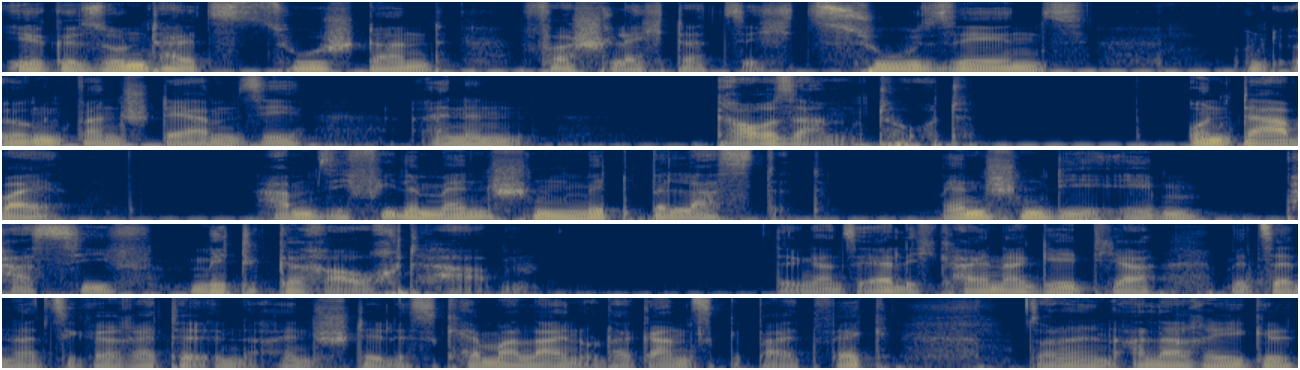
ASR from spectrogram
ihr Gesundheitszustand verschlechtert sich zusehends und irgendwann sterben sie einen grausamen Tod. Und dabei haben sie viele Menschen mit belastet. Menschen, die eben passiv mitgeraucht haben. Denn ganz ehrlich, keiner geht ja mit seiner Zigarette in ein stilles Kämmerlein oder ganz weit weg, sondern in aller Regel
